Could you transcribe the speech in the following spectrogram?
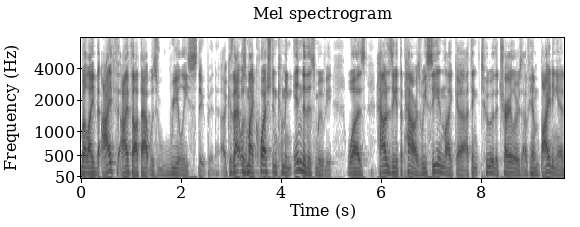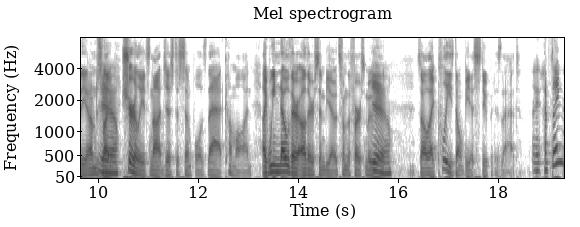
but like I th- I thought that was really stupid because that was my question coming into this movie was how does he get the powers? We see in like uh, I think two of the trailers of him biting Eddie, and I'm just Yeah. like, surely it's not just as simple as that. Come on, like we know there are other symbiotes from the first movie. yeah So like, please don't be as stupid as that. I think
